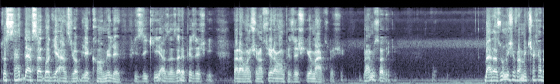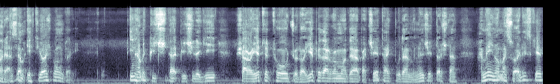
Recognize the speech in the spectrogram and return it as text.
تو صد درصد باید یه ارزیابی کامل فیزیکی از نظر پزشکی و روانشناسی و روانپزشکی و مغز بشی. به همین سادگی. بعد از اون میشه فهمید چه خبره. عزیزم احتیاج به اون داری. این همه پیچیدگی شرایط تو جدایی پدر و مادر بچه تک بودن مننجیت داشتن. همه اینا مسائلی است که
